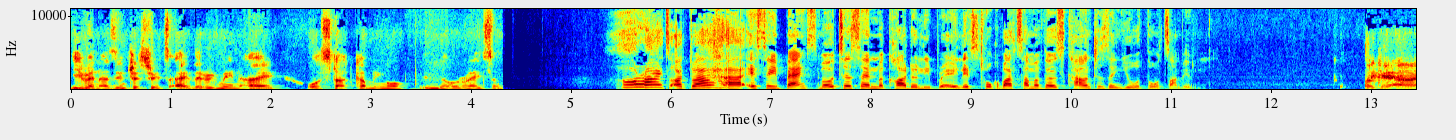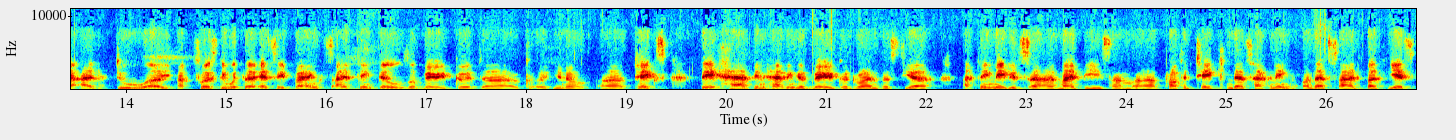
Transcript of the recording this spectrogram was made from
even as interest rates either remain high or start coming off in the horizon. Right, Odwa, uh, SA Banks, Motus, and Mercado Libre. Let's talk about some of those counters and your thoughts on them. Okay, uh, I do. Uh, uh firstly, with the SA banks, I think those are very good, uh, you know, uh, picks. They have been having a very good run this year. I think maybe it uh, might be some profit taking that's happening on that side, but yes,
